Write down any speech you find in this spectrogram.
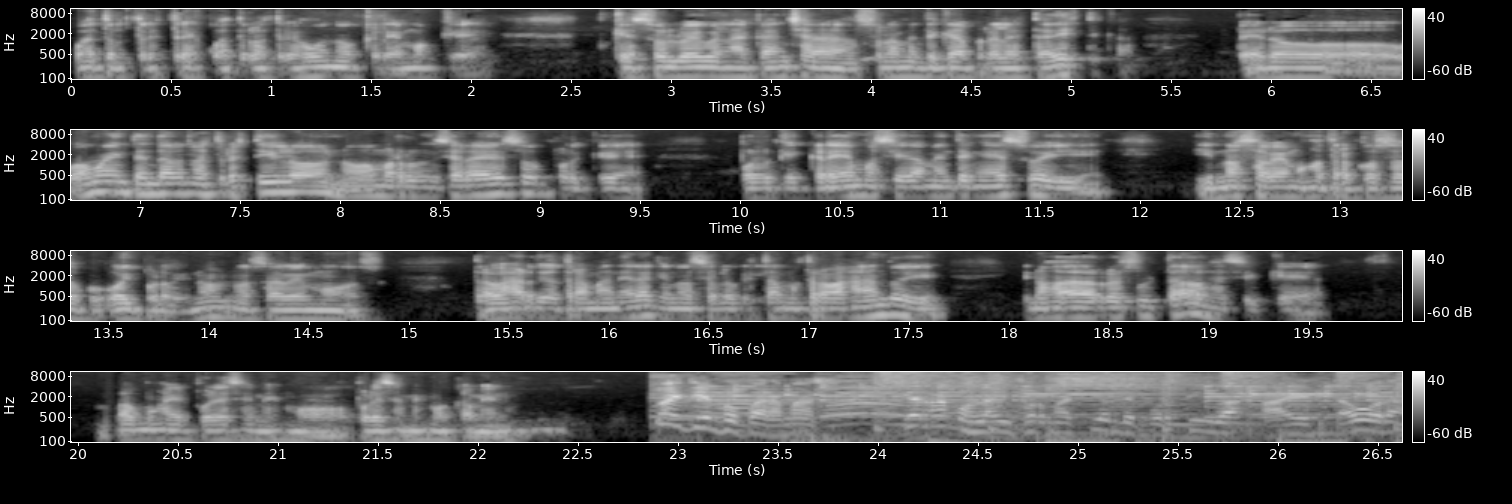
4-3-3, 4-3-1, creemos que, que eso luego en la cancha solamente queda para la estadística, pero vamos a intentar nuestro estilo, no vamos a renunciar a eso porque porque creemos ciegamente en eso y, y, no sabemos otra cosa hoy por hoy, ¿no? No sabemos trabajar de otra manera que no sea lo que estamos trabajando y, y nos ha dado resultados, así que vamos a ir por ese mismo, por ese mismo camino. No hay tiempo para más. Cerramos la información deportiva a esta hora,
